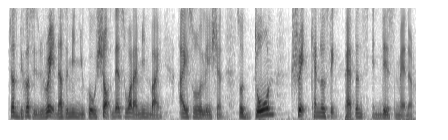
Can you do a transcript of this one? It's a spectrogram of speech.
Just because it's red doesn't mean you go short. That's what I mean by isolation. So don't trade candlestick patterns in this manner.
